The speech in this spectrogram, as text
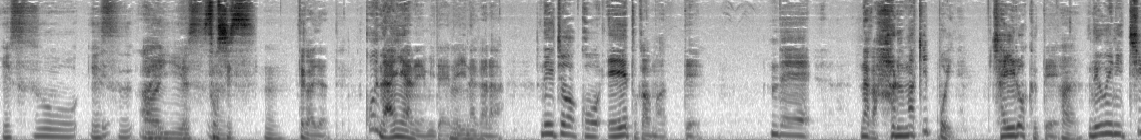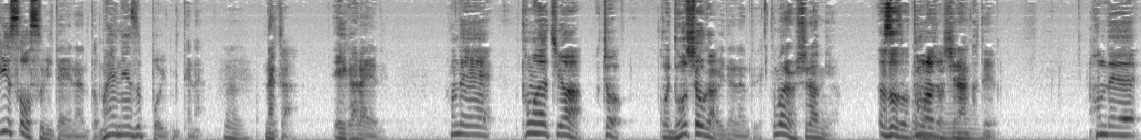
SOSIS。ソシス。うん。って書いてあって。これなんやねんみたいな言いながら。で、一応、こう、絵とかもあって。で、なんか春巻きっぽいね。茶色くて。はいで、上にチリソースみたいなんとマヨネーズっぽいみたいな。うん。なんか、絵柄やね。ほんで、友達は、ちょ、これどうしようかみたいなんて。友達も知らんねや。あそうそう、友達も知らんくて。ほんで、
